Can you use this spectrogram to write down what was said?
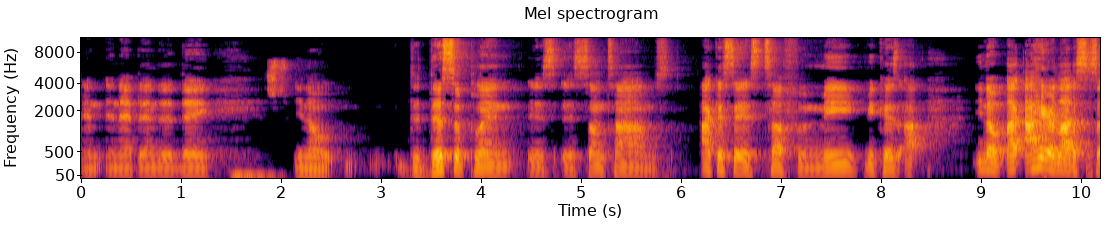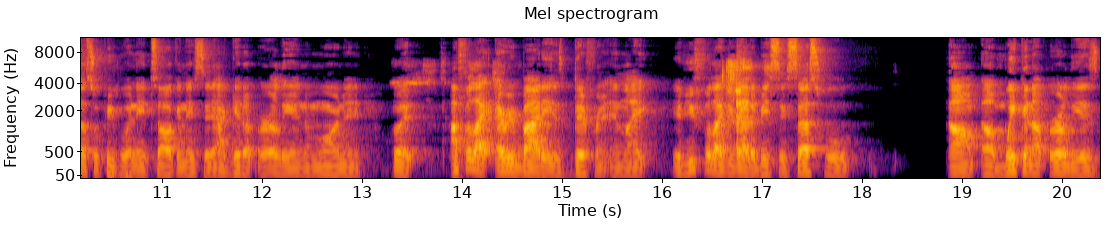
And and at the end of the day, you know, the discipline is is sometimes I could say it's tough for me because I you know, I, I, hear a lot of successful people and they talk and they say, I get up early in the morning, but I feel like everybody is different. And like, if you feel like you got to be successful, um, um, waking up early is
